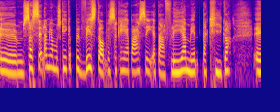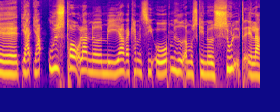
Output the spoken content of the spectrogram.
øh, så selvom jeg måske ikke er bevidst om det, så kan jeg bare se, at der er flere mænd, der kigger. Øh, jeg, jeg udstråler noget mere, hvad kan man sige, åbenhed og måske noget sult, eller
